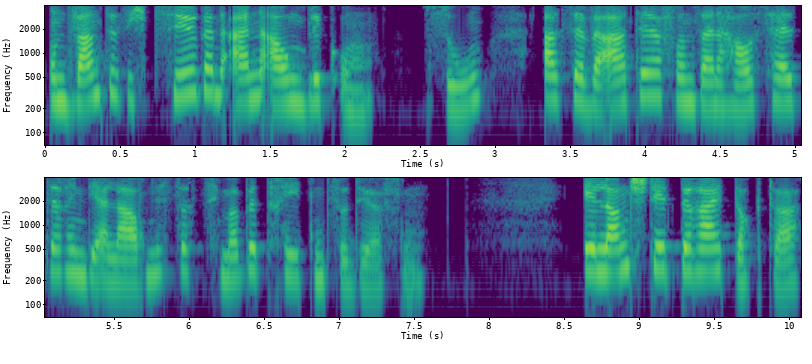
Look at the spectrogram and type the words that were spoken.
und wandte sich zögernd einen Augenblick um, so, als erwarte er von seiner Haushälterin die Erlaubnis, das Zimmer betreten zu dürfen. Ihr Land steht bereit, Doktor,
